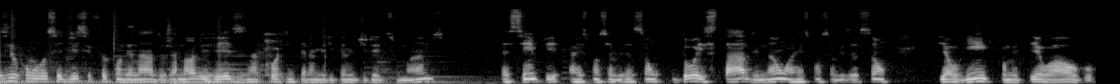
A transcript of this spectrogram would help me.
Brasil, como você disse, foi condenado já nove vezes na Corte Interamericana de Direitos Humanos. É sempre a responsabilização do Estado e não a responsabilização de alguém que cometeu algo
